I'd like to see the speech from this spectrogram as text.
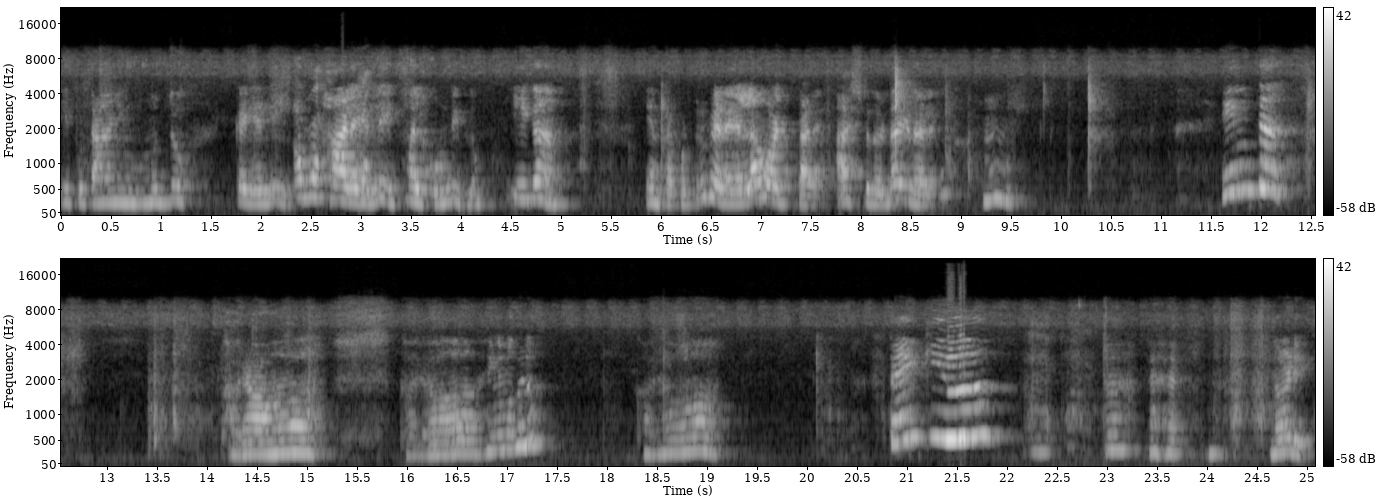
ಈ ಪುಟಾಣಿ ಮುದ್ದು ಕೈಯಲ್ಲಿ ಹಾಳೆಯಲ್ಲಿ ಮಲ್ಕೊಂಡಿದ್ಲು. ಈಗ ಎಂತ ಕೊಟ್ಟರು ಬೇಡ ಎಲ್ಲ ಓಡ್ತಾಳೆ ಅಷ್ಟು ದೊಡ್ಡ ಇದ್ದಾಳೆ. ಹ್ಮ್. ಇಂತ. ಖರ ಖರ. ಹಿಂಗ ಮಗಳು? ಖರ. ಥ್ಯಾಂಕ್ ಯು ನೋಡಿ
